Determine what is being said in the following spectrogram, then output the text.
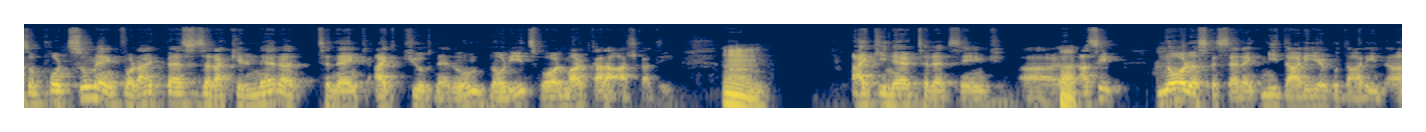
So փորձում ենք որ այդպես ծրագրերը տնենք այդ քյուրներում նորից, որ մարդ կարա աշխատի այգիներ դրեցինք, ասի նորը սկսել ենք մի տարի, երկու տարի նա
